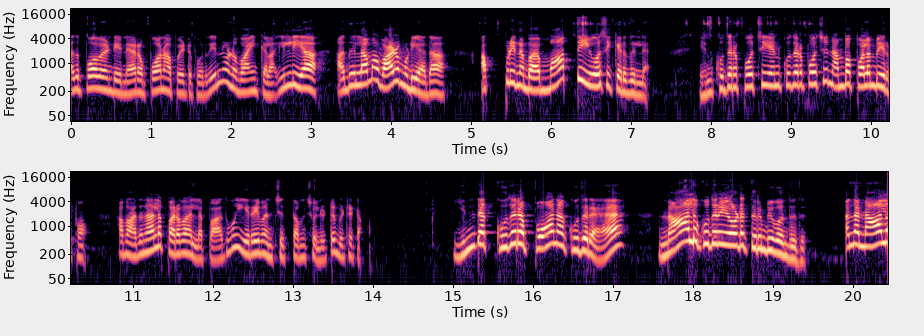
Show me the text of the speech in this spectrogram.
அது போக வேண்டிய நேரம் போனால் போயிட்டு போகிறது இன்னொன்று வாங்கிக்கலாம் இல்லையா அது இல்லாமல் வாழ முடியாதா? அப்படி நம்ம மாற்றி யோசிக்கிறது இல்லை என் குதிரை போச்சு என் குதிரை போச்சு நம்ம புலம்பி இருப்போம். அவன் அதனால் பரவாயில்லப்பா அதுவும் இறைவன் சித்தம் சொல்லிட்டு விட்டுட்டான். இந்த குதிரை போன குதிரை நாலு குதிரையோடு திரும்பி வந்தது. அந்த நாலு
